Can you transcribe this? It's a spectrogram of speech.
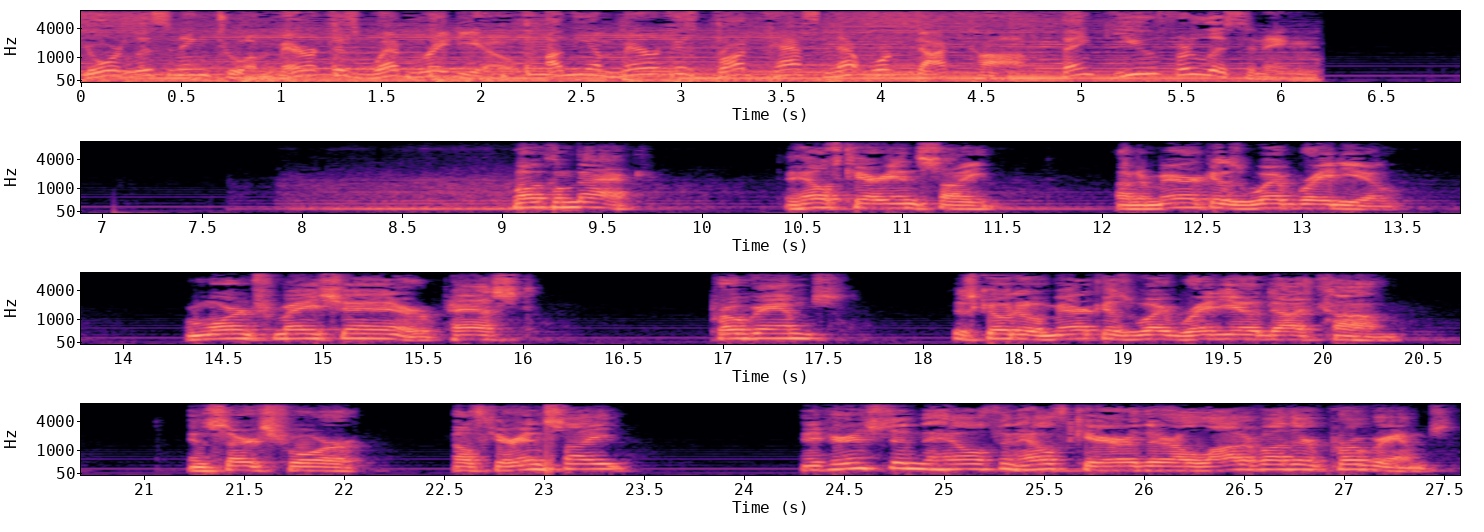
You're listening to America's Web Radio on the AmericasBroadcastNetwork.com. Thank you for listening. Welcome back to Healthcare Insight on America's Web Radio. For more information or past programs, just go to americaswebradio.com and search for Healthcare Insight. And if you're interested in health and healthcare, there are a lot of other programs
